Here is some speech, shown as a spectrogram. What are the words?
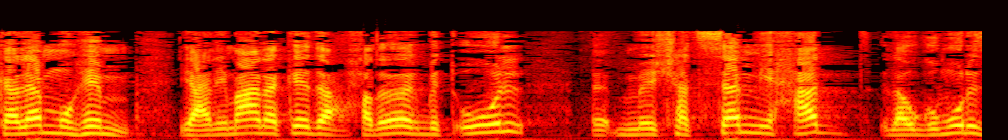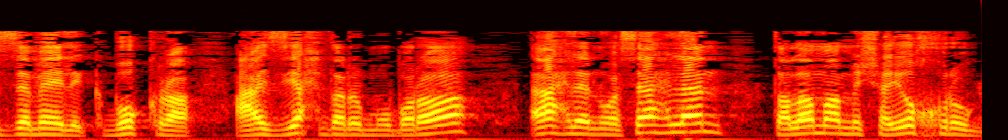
كلام مهم يعني معنى كده حضرتك بتقول مش هتسمي حد لو جمهور الزمالك بكرة عايز يحضر المباراة أهلا وسهلا طالما مش هيخرج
